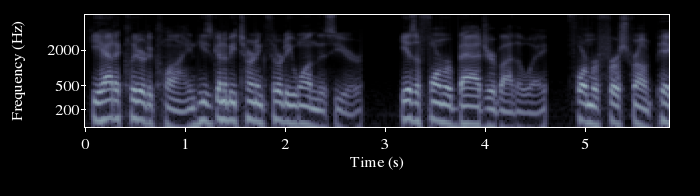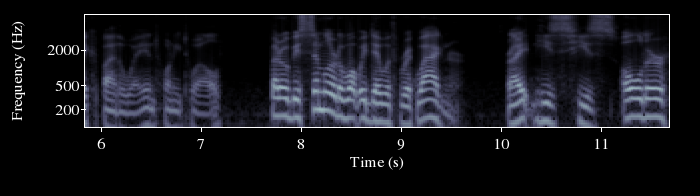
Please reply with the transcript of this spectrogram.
he had a clear decline. He's going to be turning 31 this year. He is a former Badger, by the way, former first round pick, by the way, in 2012. But it would be similar to what we did with Rick Wagner, right? He's he's older.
